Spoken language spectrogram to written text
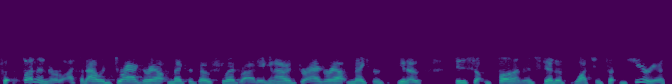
put fun in her life. And I would drag her out and make her go sled riding, and I would drag her out and make her, you know, do something fun instead of watching something serious.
